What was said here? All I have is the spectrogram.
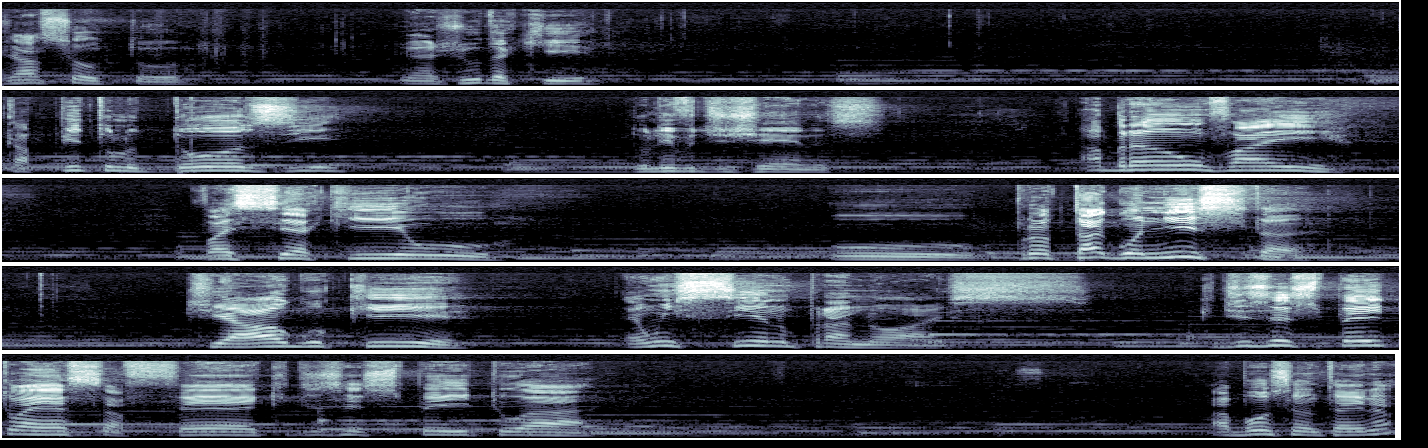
Já soltou. Me ajuda aqui. Capítulo 12 do livro de Gênesis. Abraão vai vai ser aqui o o protagonista de algo que é um ensino para nós que diz respeito a essa fé, que diz respeito a. A bolsa não está aí, não?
